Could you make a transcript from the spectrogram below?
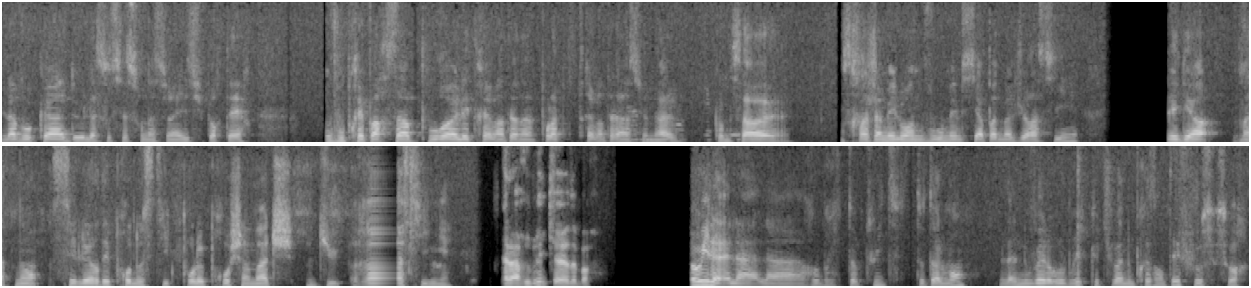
l'avocat de l'Association nationale des supporters. On vous prépare ça pour, les trêves pour la petite trêve internationale. Comme ça, on sera jamais loin de vous, même s'il n'y a pas de match du Racing. Les gars, maintenant, c'est l'heure des pronostics pour le prochain match du Racing. À la rubrique euh, d'abord. Ah Oui, la, la, la rubrique top tweet, totalement. La nouvelle rubrique que tu vas nous présenter, Flo, ce soir.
